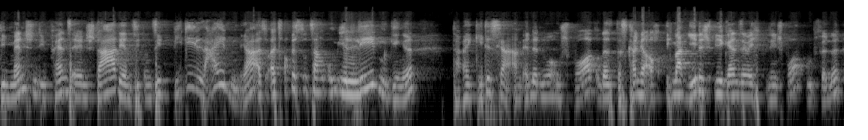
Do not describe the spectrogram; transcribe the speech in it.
die Menschen, die Fans in den Stadien sieht und sieht, wie die leiden, ja, also als ob es sozusagen um ihr Leben ginge, dabei geht es ja am Ende nur um Sport und das, das kann ja auch, ich mag jedes Spiel gerne wenn ich den Sport gut finde.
